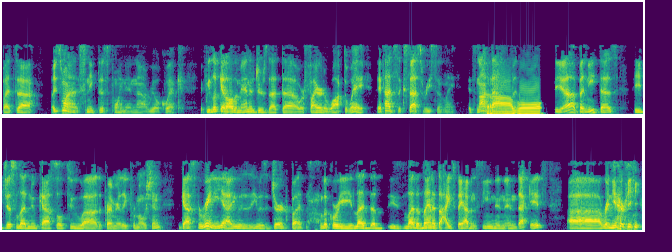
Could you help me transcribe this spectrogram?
But uh, I just want to sneak this point in uh, real quick if we look at all the managers that uh, were fired or walked away, they've had success recently. It's not Bravo. that. Yeah, Benitez, he just led Newcastle to uh, the Premier League promotion. Gasperini, yeah, he was he was a jerk, but look where he led the he's led Atalanta to heights they haven't seen in in decades. Uh, Ranieri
